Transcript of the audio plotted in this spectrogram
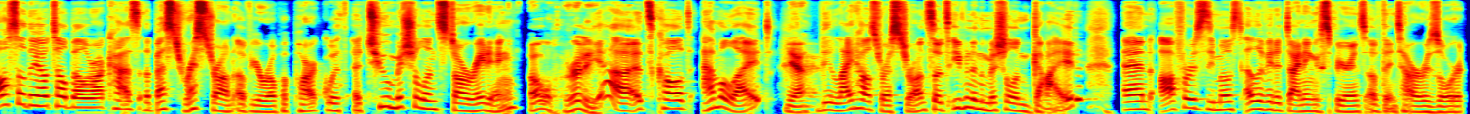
Also, the Hotel Bell Rock has the best restaurant of Europa Park with a two Michelin star rating. Oh, really? Yeah, it's called Ammolite Yeah. the Lighthouse restaurant, so it's even in the Michelin guide and offers the most elevated dining experience of the entire resort.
